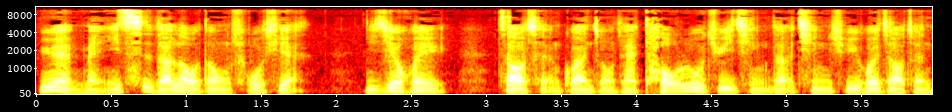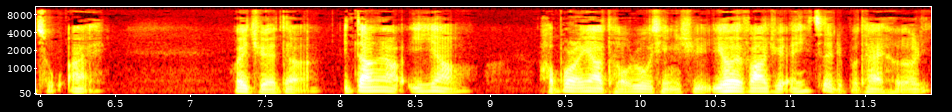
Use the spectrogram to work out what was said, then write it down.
因为每一次的漏洞出现，你就会造成观众在投入剧情的情绪会造成阻碍，会觉得一当要一要好不容易要投入情绪，又会发觉哎这里不太合理，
